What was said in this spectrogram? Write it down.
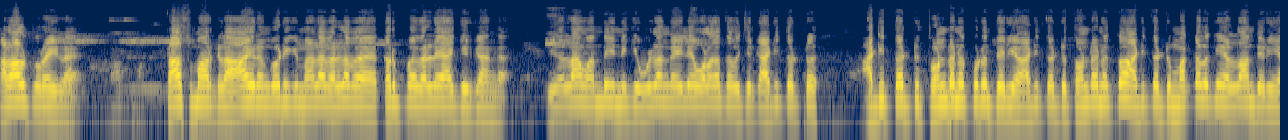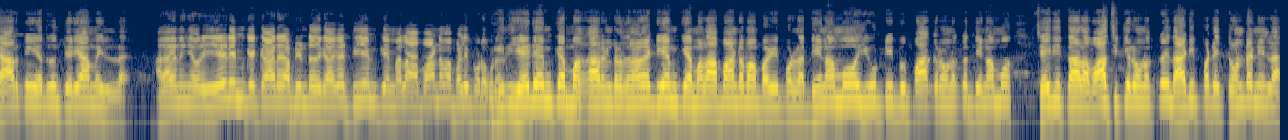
கலால் துறையில். டாஸ்மார்க்கில் ஆயிரம் கோடிக்கு மேலே வெள்ளை கருப்பை வெள்ளையாக்கியிருக்காங்க. இதெல்லாம் வந்து இன்னைக்கு உள்ளங்கையிலே உலகத்தை வச்சுருக்க அடித்தட்டு அடித்தட்டு தொண்டனுக்கு தெரியும். அடித்தட்டு தொண்டனுக்கும் அடித்தட்டு மக்களுக்கும் எல்லாம் தெரியும். யாருக்கும் எதுவும் தெரியாமல் இல்லை. அதாவது நீங்கள் ஒரு ஏடிஎம்கே காரு அப்படின்றதுக்காக டிஎம்கே மேலே அபாண்டமாக பழி போடக்கூடாது. இது ஏடிஎம்கே காருன்றதுனால டிஎம்கே மேலே அபாண்டமாக பழி போடல. தினமும் யூடியூப் பார்க்குறவனுக்கும் தினமும் செய்தித்தாளை வாசிக்கிறவனுக்கும் இந்த அடிப்படை தொண்டன் இல்லை.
